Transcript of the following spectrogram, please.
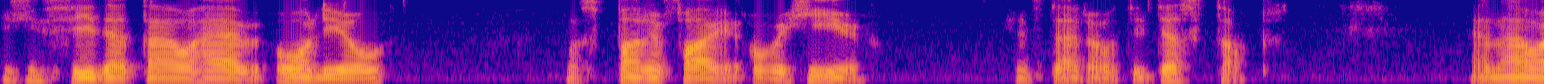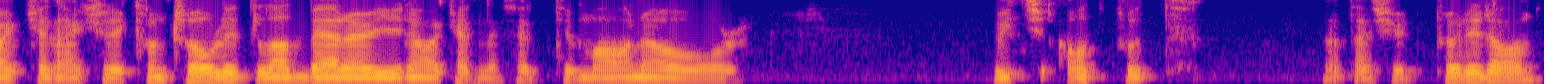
you can see that now I have audio on Spotify over here instead of the desktop. And now I can actually control it a lot better. You know I can set to mono or which output that I should put it on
